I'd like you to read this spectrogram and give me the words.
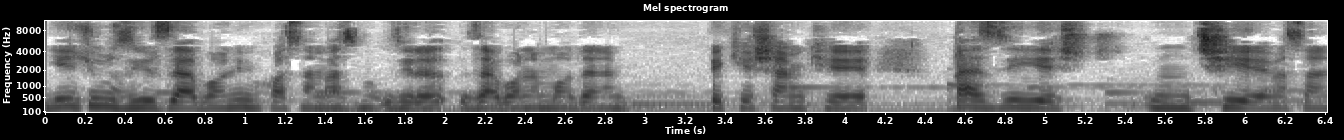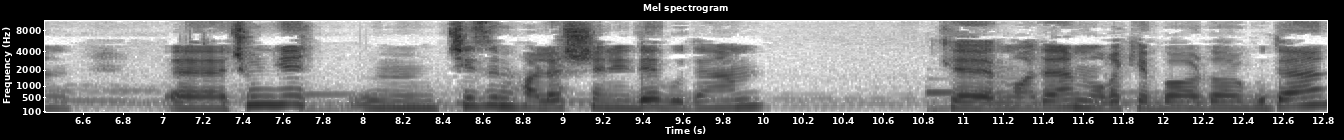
یه جور زیر زبانی می‌خواستم از زیر زبان مادرم بکشم که قضیه چیه. مثلا چون یه چیزی حالا شنیده بودم که مادرم موقع که باردار بودن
